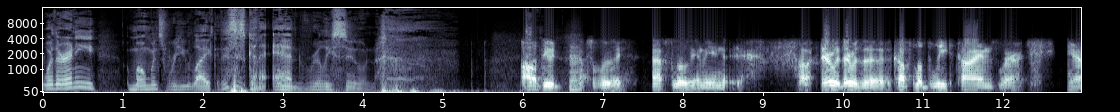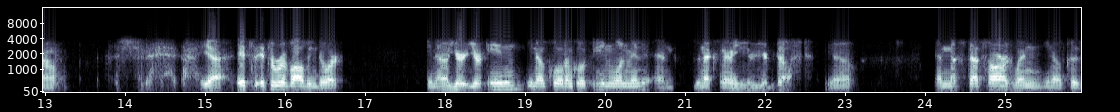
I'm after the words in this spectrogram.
Were there any moments where you like this is gonna end really soon? Oh dude, absolutely. Absolutely. I mean fuck, there was there was a couple of bleak times where, you know yeah, it's it's a revolving door. You know, you're you're in, you know, quote unquote in one minute and the next minute you're you're dust, you know. And that's that's hard when, you know, cuz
